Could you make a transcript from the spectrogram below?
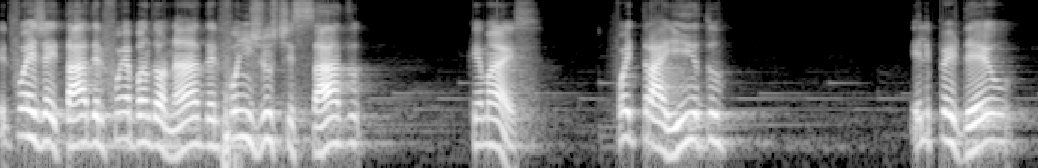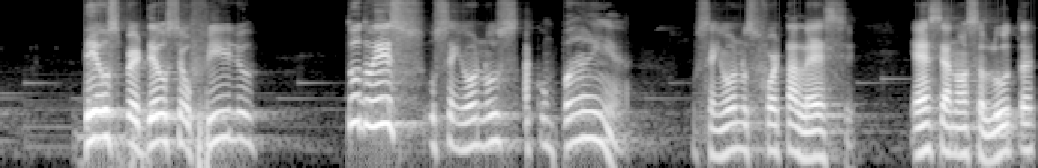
Ele foi rejeitado, ele foi abandonado, ele foi injustiçado. Que mais? Foi traído. Ele perdeu. Deus perdeu o seu filho. Tudo isso o Senhor nos acompanha. O Senhor nos fortalece. Essa é a nossa luta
